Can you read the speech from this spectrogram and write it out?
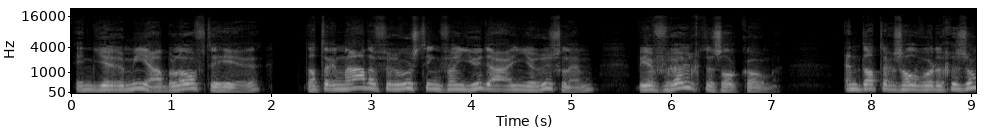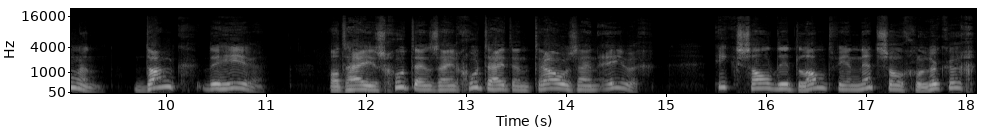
In Jeremia belooft de Heer dat er na de verwoesting van Juda en Jeruzalem weer vreugde zal komen en dat er zal worden gezongen. Dank de Heere, want Hij is goed en Zijn goedheid en trouw zijn eeuwig. Ik zal dit land weer net zo gelukkig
